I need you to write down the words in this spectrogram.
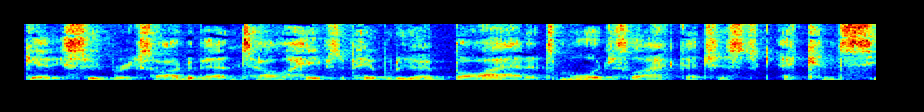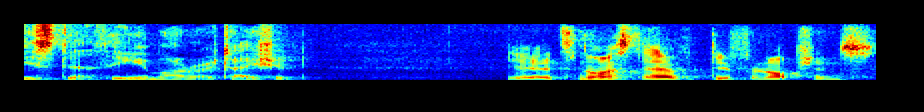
get super excited about and tell heaps of people to go buy it. It's more just like it's just a consistent thing in my rotation. yeah, it's nice to have different options.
